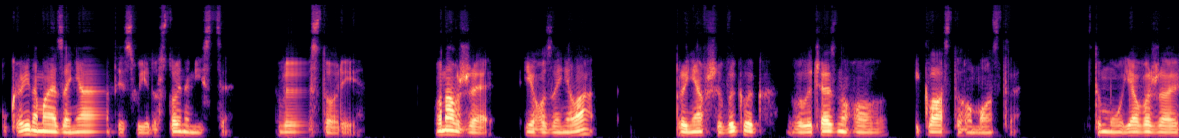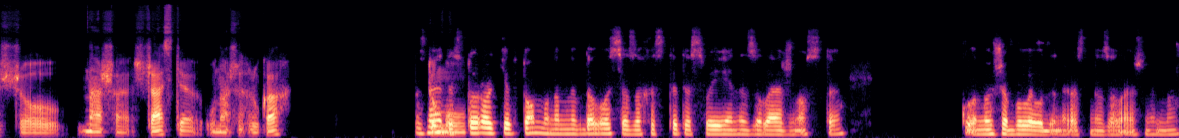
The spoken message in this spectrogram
Україна має зайняти своє достойне місце в історії. Вона вже його зайняла, прийнявши виклик величезного і кластого монстра. Тому я вважаю, що наше щастя у наших руках. Знаєте, Тому- 100 років тому нам не вдалося захистити своєї незалежності, коли ми вже були один раз незалежними.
